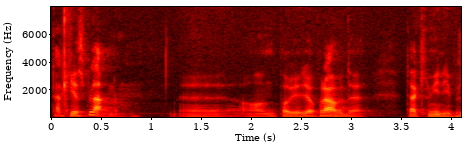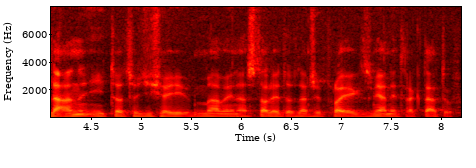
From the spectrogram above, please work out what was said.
Taki jest plan. E, On powiedział prawdę. Taki mieli plan i to, co dzisiaj mamy na stole, to znaczy projekt zmiany traktatów,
